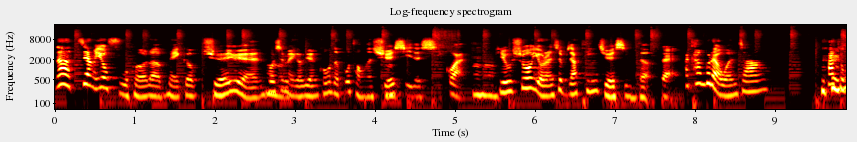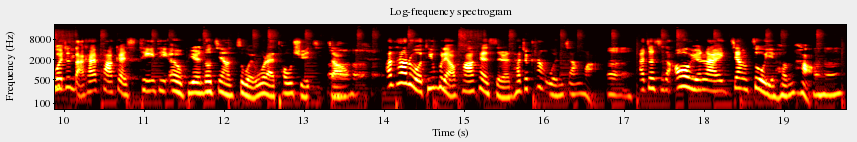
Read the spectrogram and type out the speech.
那这样又符合了每个学员或是每个员工的不同的学习的习惯。嗯，比如说有人是比较听觉型的，对，他看不了文章。他可不可以就打开 Podcast 听一听？哎呦，别人都这样做，我来偷学几招。Uh. 啊，他如果听不了 Podcast 的人，他就看文章嘛。嗯、uh，huh. 他就知道哦，原来这样做也很好。嗯哼、uh，huh.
